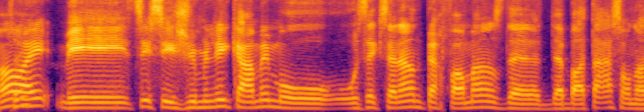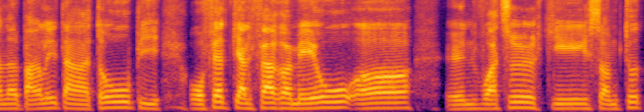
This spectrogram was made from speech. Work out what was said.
Ah ouais, mais c'est jumelé quand même aux, aux excellentes performances de, de Bottas, on en a parlé tantôt, puis au fait qu'Alfa Romeo a une voiture qui est somme toute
